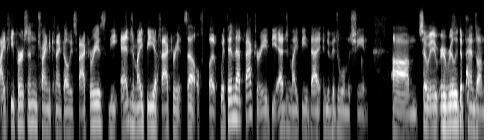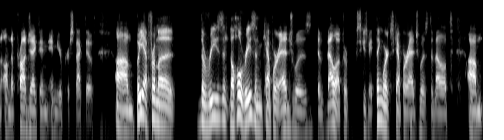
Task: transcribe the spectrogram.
IT person trying to connect all these factories, the edge might be a factory itself, but within that factory, the edge might be that individual machine. Um, so it, it really depends on on the project and, and your perspective. Um, but yeah, from a the reason the whole reason Kepware Edge was developed, or excuse me, ThingWorx Kepware Edge was developed, um,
